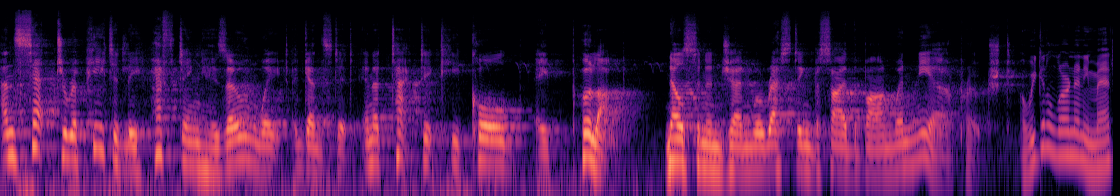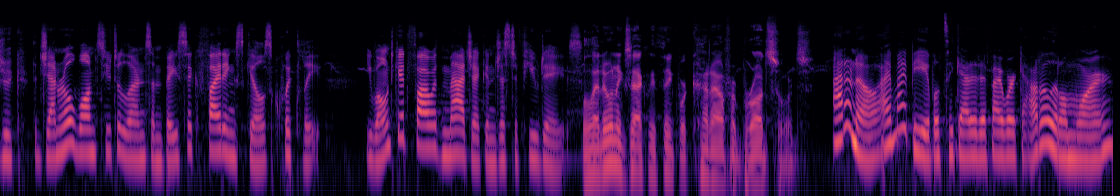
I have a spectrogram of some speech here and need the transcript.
and set to repeatedly hefting his own weight against it in a tactic he called a pull up. Nelson and Jen were resting beside the barn when Nia approached. Are we going to learn any magic? The general wants you to learn some basic fighting skills quickly. You won't get far with magic in just a few days. Well, I don't exactly think we're cut out for broadswords. I don't know. I might be able to get it if I work out a little more.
